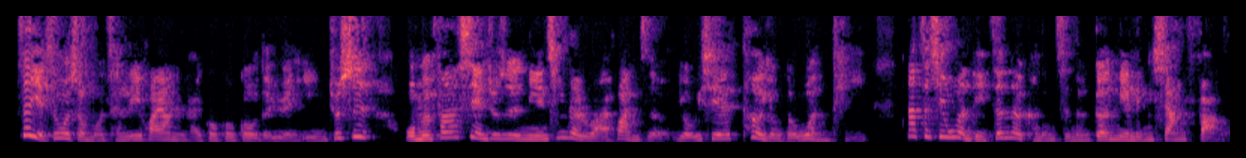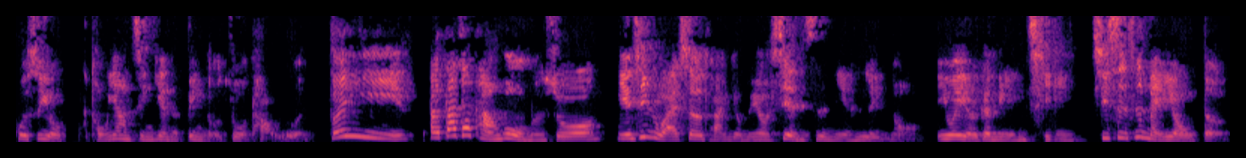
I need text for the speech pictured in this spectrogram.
这也是为什么我成立花样女孩 Go Go Go 的原因，就是我们发现，就是年轻的乳癌患者有一些特有的问题，那这些问题真的可能只能跟年龄相仿或是有同样经验的病友做讨论。所以啊、呃，大家谈过我们说年轻乳癌社团有没有限制年龄哦？因为有一个年轻，其实是没有的。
